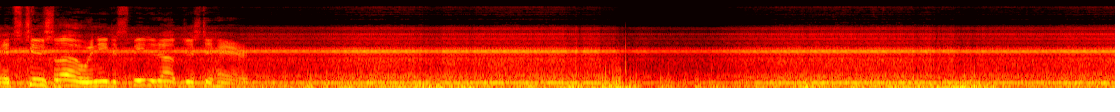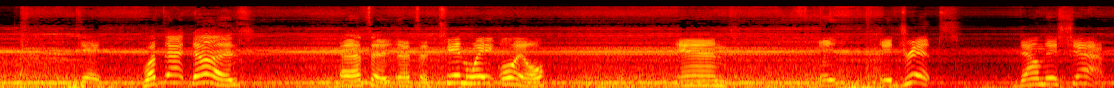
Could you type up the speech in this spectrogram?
It's too slow. We need to speed it up just a hair. Okay, what that does, that's a that's a 10 weight oil, and it it drips down this shaft.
